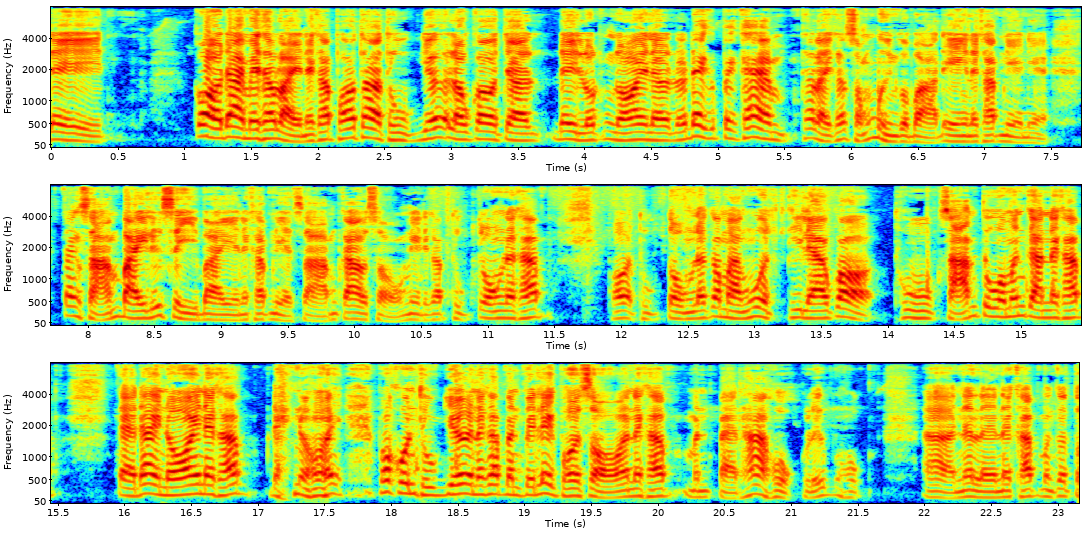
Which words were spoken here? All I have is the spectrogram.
ได้ก็ได้ไม่เท่าไหร่นะครับ เพราะถ้าถูกเยอะเราก็จะได้ลดน้อยแล้วเราได้ไปแค่เท่าไหร่ครับสองหมื่นกว่าบาทเองนะครับเนี่ยเนี่ยตั้งสามใบหรือสี่ใบนะครับเนี่ยสามเก้าสองเนี่ยนะครับถูกตรงนะครับ เพราะถูกตรงแล้วก็มางวดที่แล้วก็ถูกสามตัวเหมือนกันนะครับ แต่ได้น้อยนะครับ ได้น้อย เพราะคนถูกเยอะนะครับ มันเป็นเลขพศนะครับ มัน 856 หรือ6อ่านั่นเลยนะครับ มันก็ต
